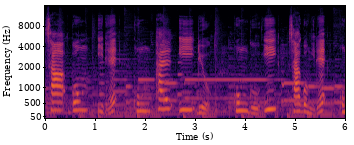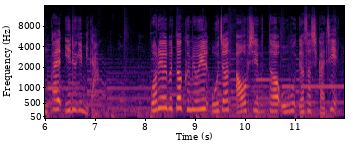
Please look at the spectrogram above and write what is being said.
092-401-0826 092-401-0826입니다. 월요일부터 금요일 오전 9시부터 오후 6시까지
